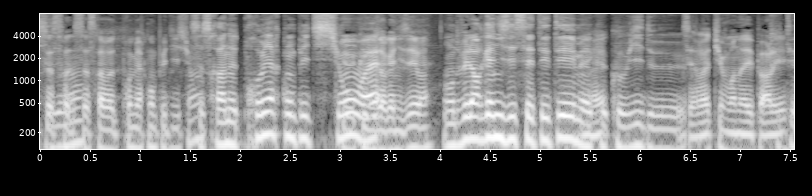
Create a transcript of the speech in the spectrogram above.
ça, précisément. sera, ça sera votre première compétition Ça sera notre première compétition. que ouais. vous organisez, ouais. On devait l'organiser cet été, mais avec le Covid, C'est vrai, tu m'en avais parlé, tout,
